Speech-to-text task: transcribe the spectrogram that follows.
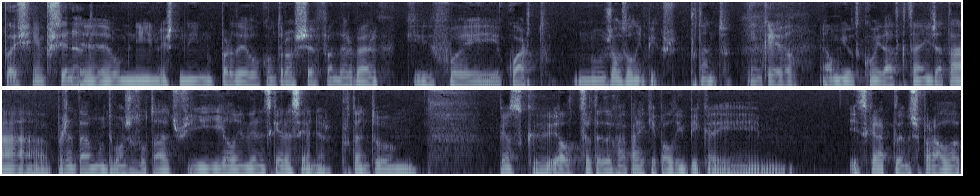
pois impressionante Eh, o menino, este menino perdeu contra o chefe Van der Berg, que foi quarto nos Jogos Olímpicos. Portanto, incrível é um miúdo com a idade que tem, já está a apresentar muito bons resultados e ele ainda nem sequer é sénior. Portanto, penso que ele de certeza que vai para a equipa olímpica e, e se calhar podemos esperá-lo.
